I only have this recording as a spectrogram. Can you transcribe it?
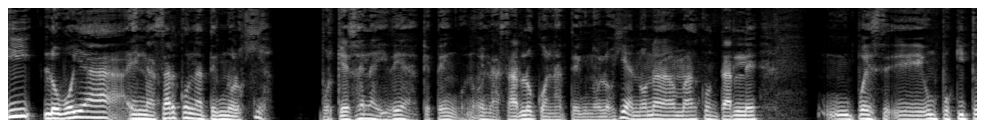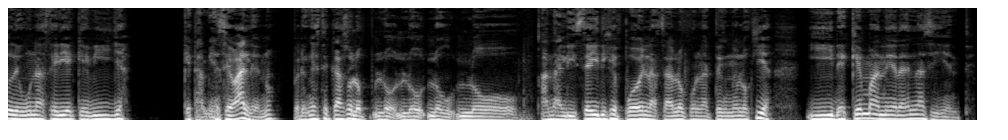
Y lo voy a enlazar con la tecnología, porque esa es la idea que tengo, ¿no? Enlazarlo con la tecnología, no nada más contarle mm, pues eh, un poquito de una serie que vi ya que también se vale, ¿no? Pero en este caso lo, lo, lo, lo, analicé y dije, puedo enlazarlo con la tecnología. ¿Y de qué manera es la siguiente?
